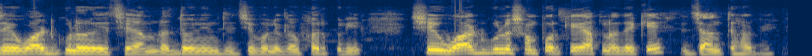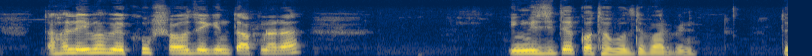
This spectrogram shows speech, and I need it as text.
যে ওয়ার্ডগুলো রয়েছে আমরা দৈনন্দিন জীবনে ব্যবহার করি, সেই ওয়ার্ডগুলো সম্পর্কে আপনাদেরকে জানতে হবে। তাহলে এইভাবে খুব সহজেই কিন্তু আপনারা ইংরেজিতে কথা বলতে পারবেন। তো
